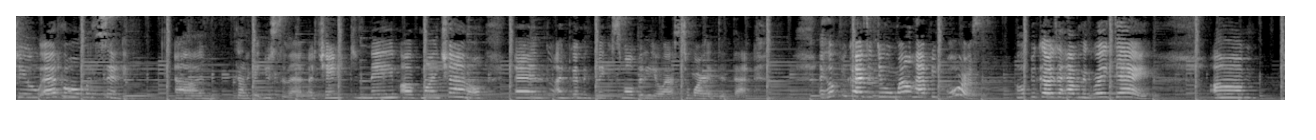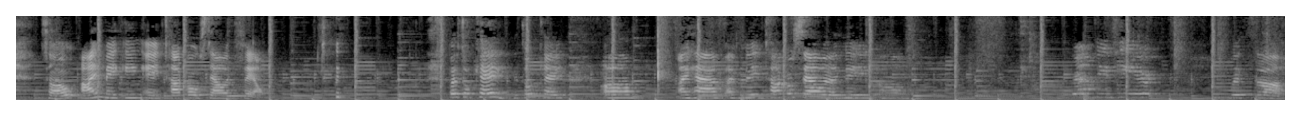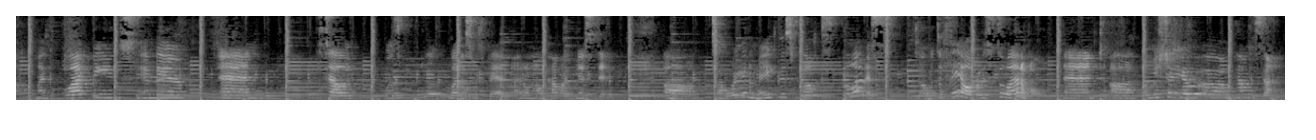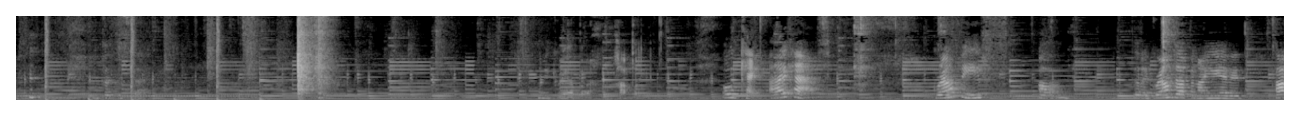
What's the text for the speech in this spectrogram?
to At Home with Cindy. I'm gotta get used to that. I changed the name of my channel and I'm gonna make a small video as to why I did that. I hope you guys are doing well. Happy 4th. I hope you guys are having a great day. Um, so I'm making a taco salad fail. but it's okay. It's okay. Um, I have, I've made taco salad, I made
